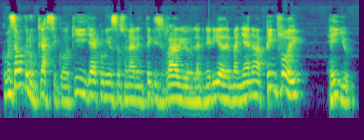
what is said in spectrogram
Comenzamos con un clásico. Aquí ya comienza a sonar en TX Radio, en la minería del mañana, Pink Floyd, Hey You.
